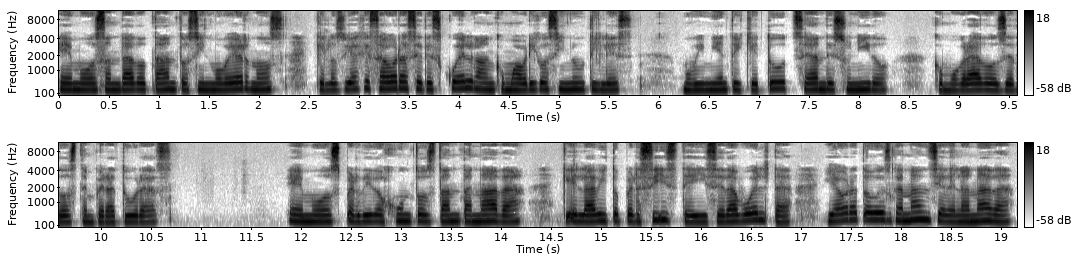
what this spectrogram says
Hemos andado tanto sin movernos que los viajes ahora se descuelgan como abrigos inútiles, movimiento y quietud se han desunido como grados de dos temperaturas. Hemos perdido juntos tanta nada que el hábito persiste y se da vuelta y ahora todo es ganancia de la nada.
